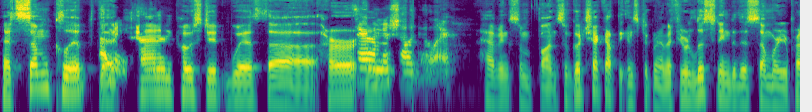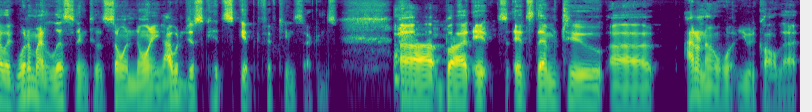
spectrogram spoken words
That's some clip that Amazing. Shannon posted with uh, her Sarah Michelle Gellar. having some fun. So go check out the Instagram. If you're listening to this somewhere, you're probably like, "What am I listening to? It's so annoying." I would have just hit skip 15 seconds. Uh, but it's it's them to uh, I don't know what you would call that.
